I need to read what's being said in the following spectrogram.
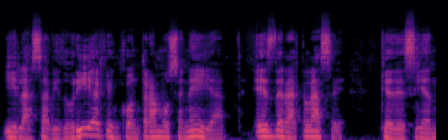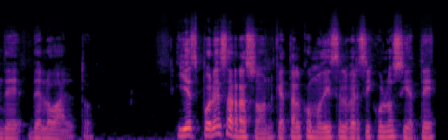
y la sabiduría que encontramos en ella es de la clase que desciende de lo alto. Y es por esa razón que, tal como dice el versículo 7,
